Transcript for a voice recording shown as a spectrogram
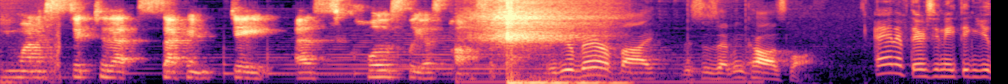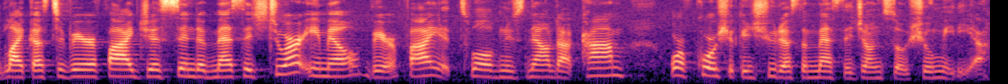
You want to stick to that second date as closely as possible. With your Verify, this is Evan Koslof. And if there's anything you'd like us to verify, just send a message to our email, verify at 12newsnow.com, or of course, you can shoot us a message on social media.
